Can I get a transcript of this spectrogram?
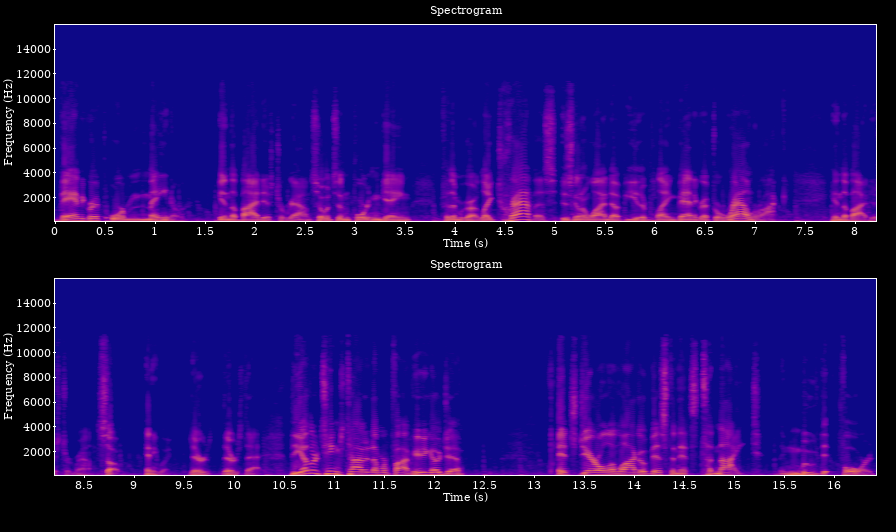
Vandegrift or Manor in the by district round. So it's an important game for them regardless. Lake Travis is going to wind up either playing Vandegrift or Round Rock in the by district round. So anyway, there's there's that. The other team's tied at number five. Here you go, Jeff. It's Jarrell and Lago Vista, and it's tonight. They moved it forward.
